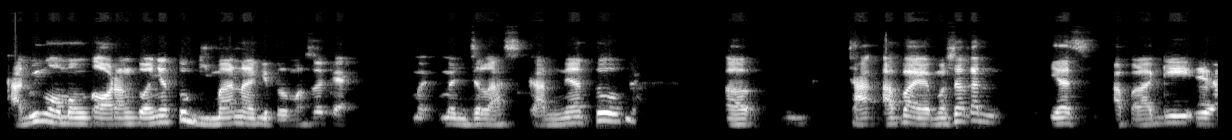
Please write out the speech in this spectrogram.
Kadwi ngomong ke orang tuanya tuh gimana gitu maksudnya kayak menjelaskannya tuh uh, apa ya maksudnya kan yes, apalagi yeah.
